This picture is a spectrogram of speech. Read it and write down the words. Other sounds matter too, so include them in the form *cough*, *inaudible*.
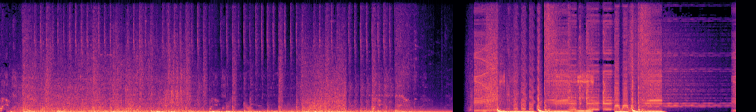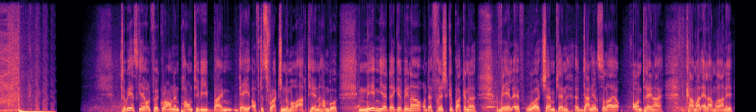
problem. Tobias Gerold für Ground and Pound TV beim Day of Destruction Nummer 8 hier in Hamburg. Neben mir der Gewinner und der frisch gebackene WLF World Champion Daniel Solaya und Trainer Kamal El Amrani.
